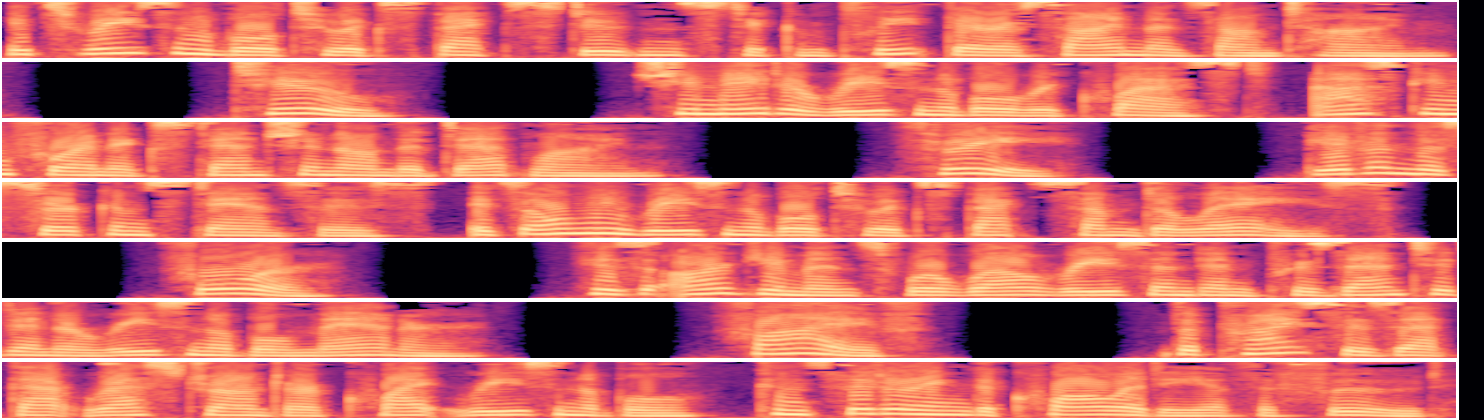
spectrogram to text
It's reasonable to expect students to complete their assignments on time. 2. She made a reasonable request, asking for an extension on the deadline. 3. Given the circumstances, it's only reasonable to expect some delays. 4. His arguments were well reasoned and presented in a reasonable manner. 5. The prices at that restaurant are quite reasonable, considering the quality of the food.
